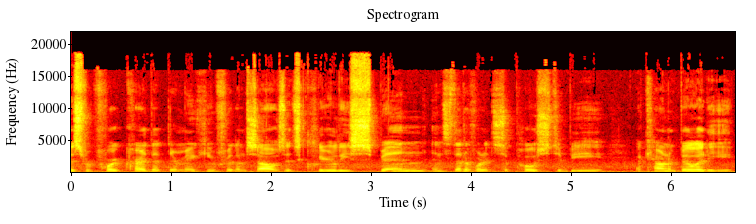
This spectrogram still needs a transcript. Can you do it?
this report card that they're making for themselves, it's clearly spin instead of what it's supposed to be accountability.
